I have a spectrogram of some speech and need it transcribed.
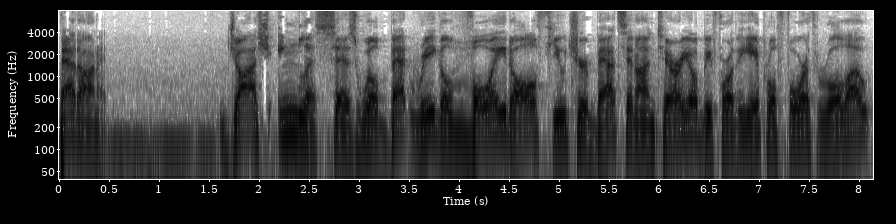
Bet on it. Josh Inglis says, will Bet Regal void all future bets in Ontario before the April 4th rollout?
